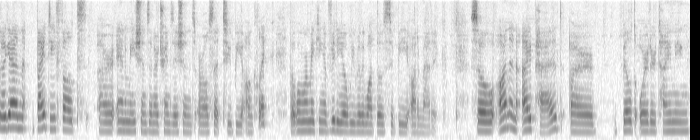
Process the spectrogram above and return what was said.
So again, by default, our animations and our transitions are all set to be on click, but when we're making a video, we really want those to be automatic. So on an iPad, our build order timing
